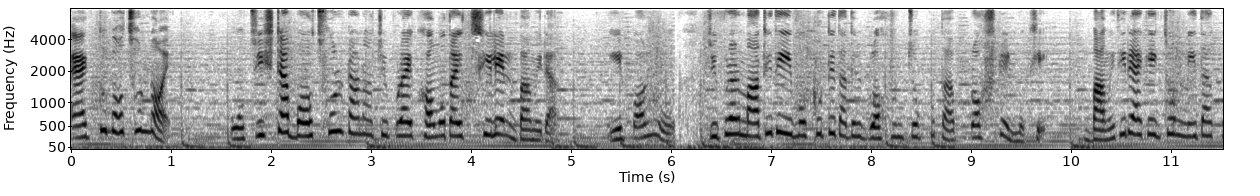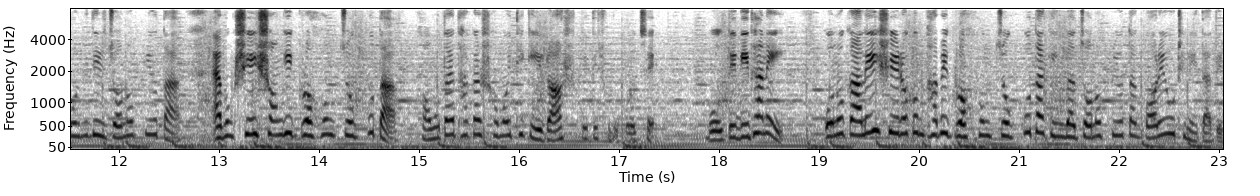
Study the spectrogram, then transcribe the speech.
এক দু বছর নয়, পঁচিশটা বছর টানা ত্রিপুরায় ক্ষমতায় ছিলেন বামেরা। এরপরেও ত্রিপুরার মাটিতে এই মুহূর্তে তাদের গ্রহণযোগ্যতা প্রশ্নের মুখে। বামেদের এক একজন নেতা কর্মীদের জনপ্রিয়তা এবং সেই সঙ্গে গ্রহণযোগ্যতা ক্ষমতায় থাকার সময় থেকে হ্রাস পেতে শুরু করেছে। বলতে দ্বিধা নেই, কোনো কালেই সেই রকমভাবে গ্রহণযোগ্যতা কিংবা জনপ্রিয়তা গড়ে ওঠেনি তাদের।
